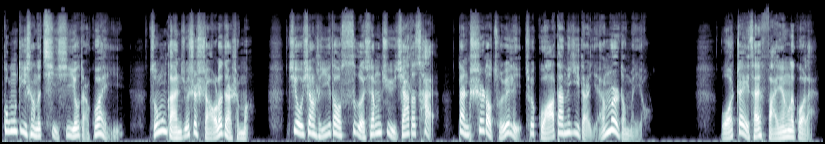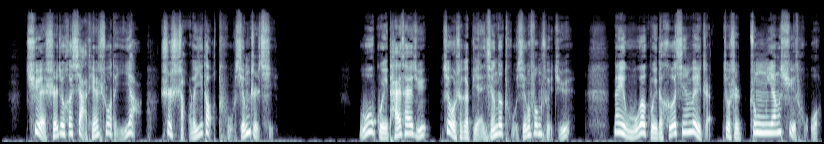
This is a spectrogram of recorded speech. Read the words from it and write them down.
工地上的气息有点怪异，总感觉是少了点什么，就像是一道色香俱佳的菜，但吃到嘴里却寡淡的一点盐味都没有。我这才反应了过来，确实就和夏天说的一样，是少了一道土行之气。五鬼抬财局就是个典型的土行风水局。那五个鬼的核心位置就是中央蓄土，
